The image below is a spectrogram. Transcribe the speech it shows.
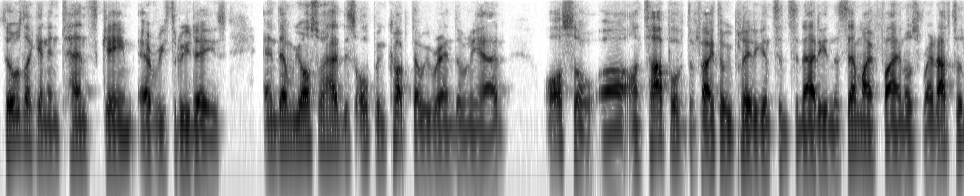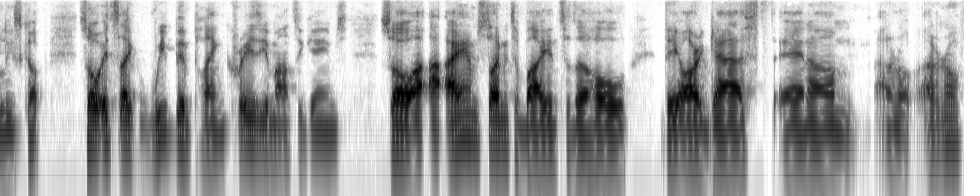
So it was like an intense game every three days. And then we also had this Open Cup that we randomly had. Also, uh, on top of the fact that we played against Cincinnati in the semifinals right after the Leagues Cup, so it's like we've been playing crazy amounts of games. So I, I am starting to buy into the whole they are gassed, and um, I don't know, I don't know,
